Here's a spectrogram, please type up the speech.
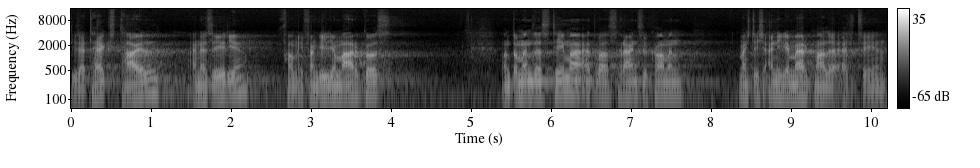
dieser Text Teil einer Serie vom Evangelium Markus, und um in das Thema etwas reinzukommen, möchte ich einige Merkmale erzählen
